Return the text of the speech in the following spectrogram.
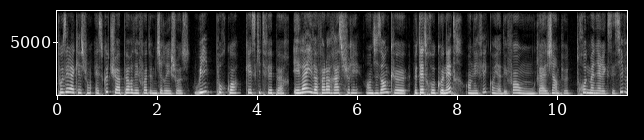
poser la question est-ce que tu as peur des fois de me dire les choses? Oui, pourquoi? Qu'est-ce qui te fait peur? Et là, il va falloir rassurer en disant que peut-être reconnaître en effet quand il y a des fois où on réagit un peu trop de manière excessive.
